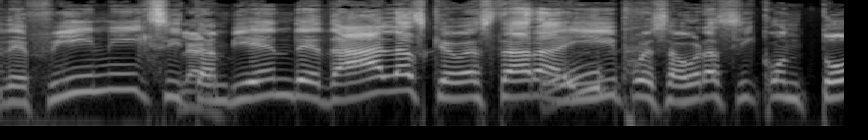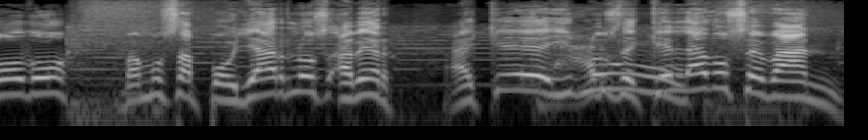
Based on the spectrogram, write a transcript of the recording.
de Phoenix y Claro. también de Dallas que va a estar Sí. ahí, pues ahora sí con todo. Vamos a apoyarlos. A ver, hay que irnos de qué lado se van.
